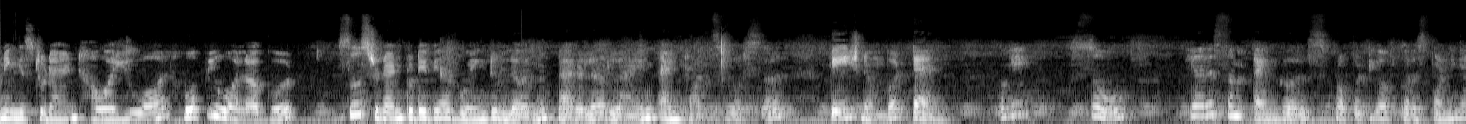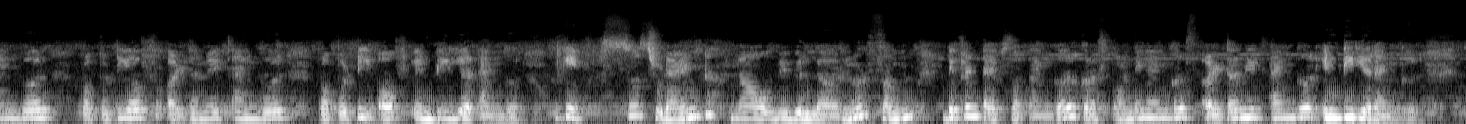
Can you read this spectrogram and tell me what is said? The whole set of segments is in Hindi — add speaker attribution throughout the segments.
Speaker 1: morning student. How are you all? Hope you all are good. So student today we are going to learn parallel line and transversal page number 10 okay? So here is some angles. Property of corresponding angle property of alternate angle property of interior angle. Okay? So student now we will learn some different types of angle. Corresponding angles alternate angle interior angle.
